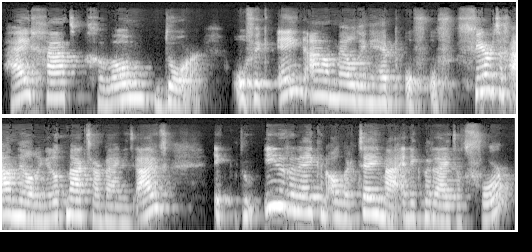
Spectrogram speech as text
Hij gaat gewoon door. Of ik één aanmelding heb of, of 40 aanmeldingen, dat maakt daarbij niet uit. Ik doe iedere week een ander thema en ik bereid dat voor.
